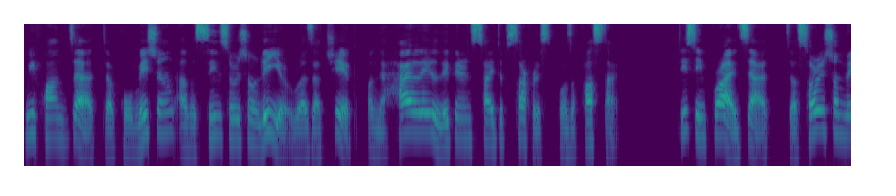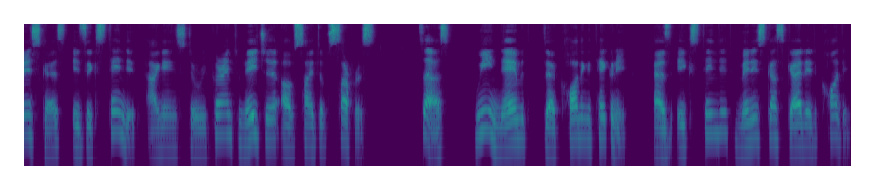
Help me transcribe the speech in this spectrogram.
we found that the formation of a thin solution layer was achieved on a highly CyTOP surface for the first time. This implies that the solution meniscus is extended against the repellent nature of CyTOP surface. Thus, we named the coating technique as extended meniscus guided coating,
